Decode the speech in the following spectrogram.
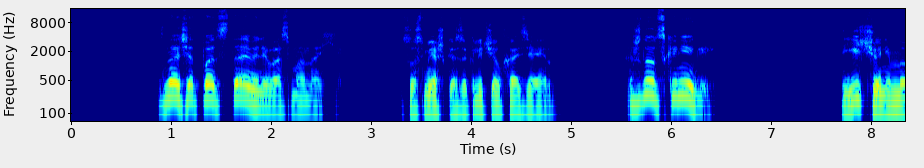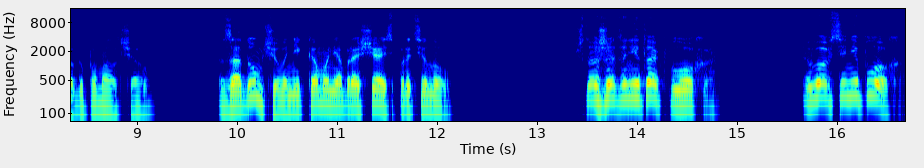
— Значит, подставили вас монахи, — с усмешкой заключил хозяин. — Ждут с книгой. Еще немного помолчал. Задумчиво, никому не обращаясь, протянул. — Что ж, это не так плохо. Вовсе неплохо.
